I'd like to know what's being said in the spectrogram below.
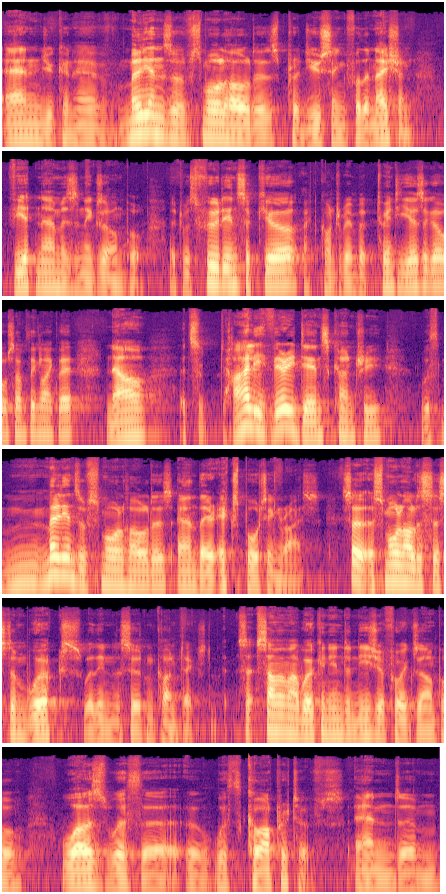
And you can have millions of smallholders producing for the nation. Vietnam is an example. It was food insecure, I can't remember, 20 years ago or something like that. Now it's a highly, very dense country with millions of smallholders and they're exporting rice. So a smallholder system works within a certain context. So some of my work in Indonesia, for example, was with, uh, uh, with cooperatives. And, um,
